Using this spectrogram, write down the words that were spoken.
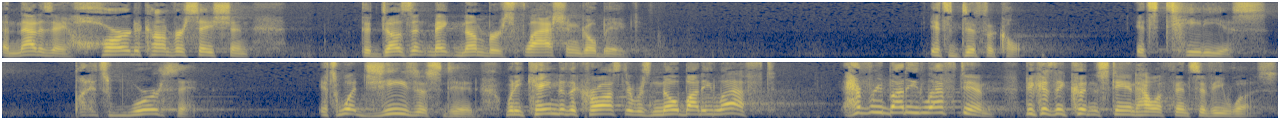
And that is a hard conversation that doesn't make numbers flash and go big. It's difficult, it's tedious, but it's worth it. It's what Jesus did. When he came to the cross, there was nobody left. Everybody left him because they couldn't stand how offensive he was.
